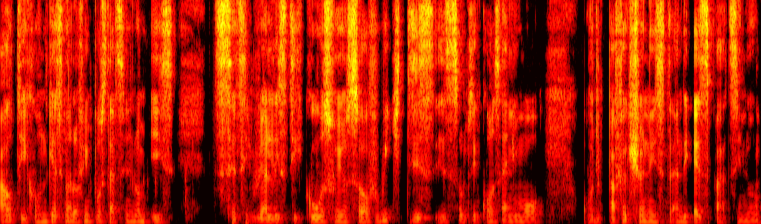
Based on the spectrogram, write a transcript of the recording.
outtake on getting out of imposter syndrome is setting realistic goals for yourself, which this is something concerning more of the perfectionist and the experts, you know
